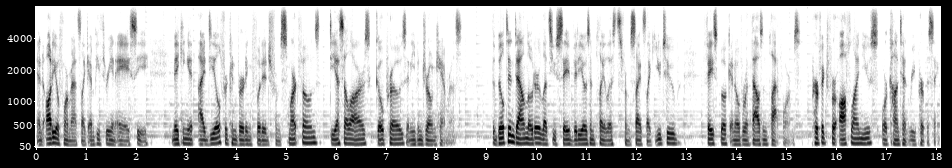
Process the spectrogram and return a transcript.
and audio formats like MP3 and AAC, making it ideal for converting footage from smartphones, DSLRs, GoPros, and even drone cameras. The built-in downloader lets you save videos and playlists from sites like YouTube, Facebook, and over a thousand platforms, perfect for offline use or content repurposing.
